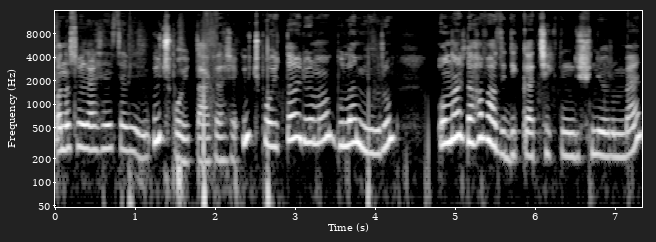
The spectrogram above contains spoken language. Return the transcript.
bana söylerseniz sevinirim. 3 boyutta arkadaşlar. 3 boyutta arıyorum ama bulamıyorum. Onlar daha fazla dikkat çektiğini düşünüyorum ben.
